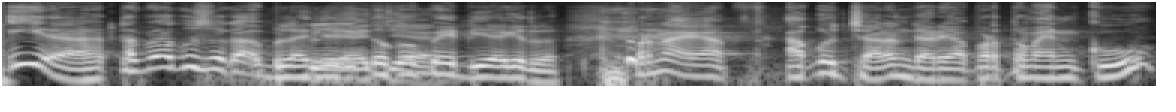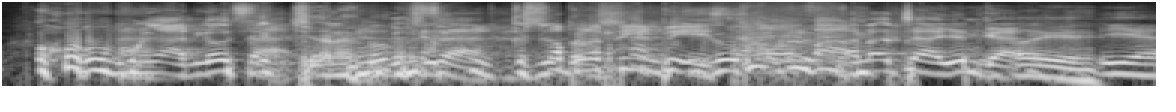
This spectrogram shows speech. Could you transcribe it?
Iya, tapi aku suka belanja Beli di aja. Tokopedia gitu loh. Pernah ya, aku jalan dari apartemenku, Oh, bukan, nggak usah. jalan Nggak usah. ke Kebelet tipis. Anak giant gak? Oh iya. Iya.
